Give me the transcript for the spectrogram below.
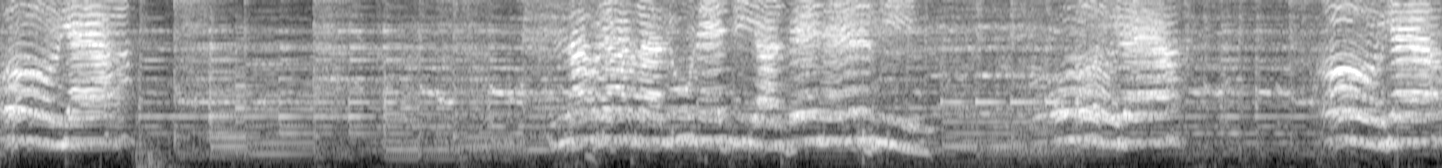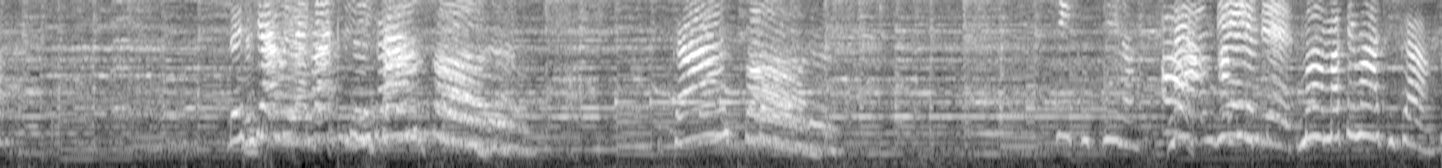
Oh yeah. Lavoriamo dal lunedì al venerdì. Oh yeah. Oh yeah. Noi siamo i ragazzi di Campspod. Campspod. cucina. Ah, ma ambiente. Ma matematica. S,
